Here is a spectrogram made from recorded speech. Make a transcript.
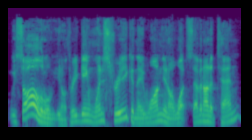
We saw a little you know three game win streak, and they won you know what seven out of ten,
